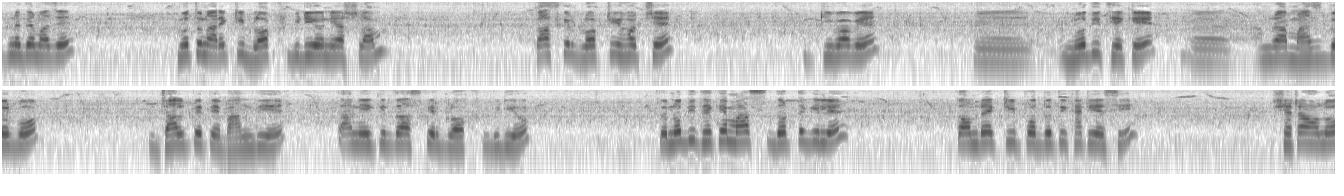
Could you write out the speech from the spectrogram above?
আপনাদের মাঝে নতুন আরেকটি ব্লগ ভিডিও নিয়ে আসলাম। তো আজকের ব্লগটি হচ্ছে কীভাবে নদী থেকে আমরা মাছ ধরবো, জাল পেতে বান দিয়ে, তা নিয়ে কিন্তু আজকের ব্লগ ভিডিও। তো নদী থেকে মাছ ধরতে গেলে তো আমরা একটি পদ্ধতি খাটিয়েছি, সেটা হলো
